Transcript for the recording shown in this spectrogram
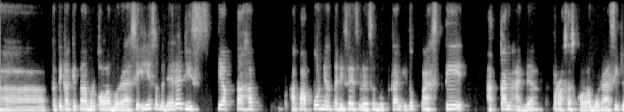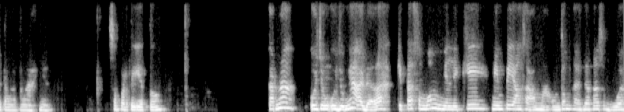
uh, ketika kita berkolaborasi ini sebenarnya di setiap tahap apa pun yang tadi saya sudah sebutkan itu pasti akan ada proses kolaborasi di tengah-tengahnya. Seperti itu. Karena ujung-ujungnya adalah kita semua memiliki mimpi yang sama untuk menghasilkan sebuah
